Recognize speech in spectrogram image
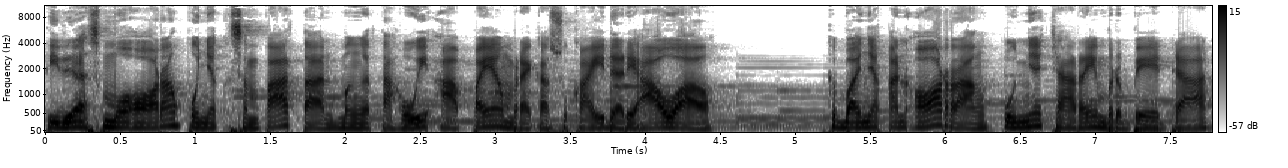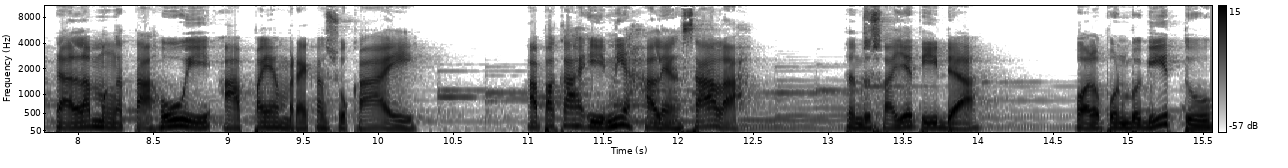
tidak semua orang punya kesempatan mengetahui apa yang mereka sukai dari awal kebanyakan orang punya cara yang berbeda dalam mengetahui apa yang mereka sukai. Apakah ini hal yang salah? Tentu saja tidak. Walaupun begitu,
